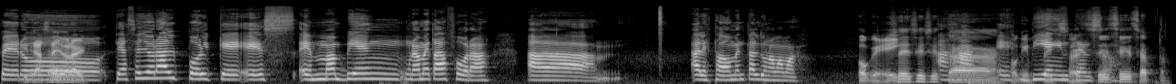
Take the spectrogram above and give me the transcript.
pero Y te hace llorar. te hace llorar porque es, es más bien una metáfora a- al estado mental de una mamá. Ok. Sí, sí, sí, está. Ajá, es fucking bien Pixar. intenso. Sí, sí, exacto.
